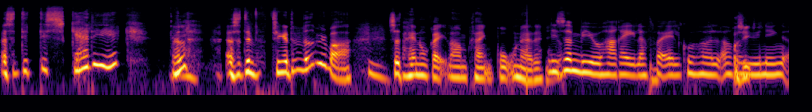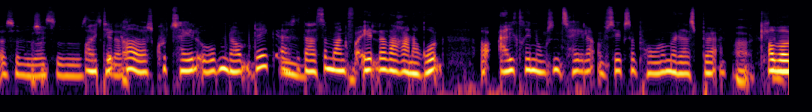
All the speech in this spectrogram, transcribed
Altså, det, det skal de ikke. Vel? Altså, det, tænker, det ved vi bare. Mm. Så have nogle regler omkring brugen af det. Ligesom vi jo har regler for alkohol og Præcis. rygning og så videre. Præcis. Så videre. Og i den grad også kunne tale åbent om det, ikke? Altså, Mm. der er så mange forældre, der render rundt og aldrig nogensinde taler om sex og porno med deres børn. Ah, Og hvor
